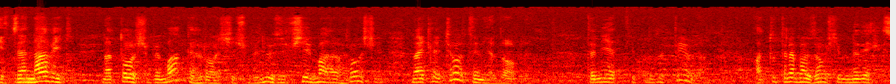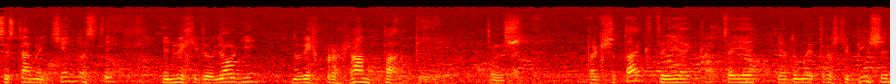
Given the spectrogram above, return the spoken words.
І це навіть на те, щоб мати гроші, щоб люди всі мали гроші, навіть для цього це не добре. Це не є продуктивно. А тут треба зовсім нових систем цінностей, і нових ідеологій, нових програм партії. Але Так що так, це є, це є, я думаю, трошки більше.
